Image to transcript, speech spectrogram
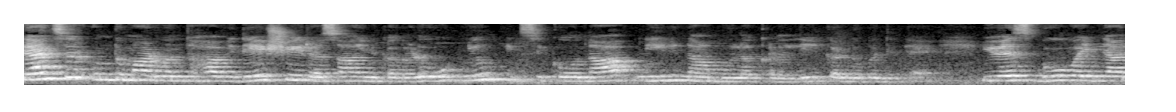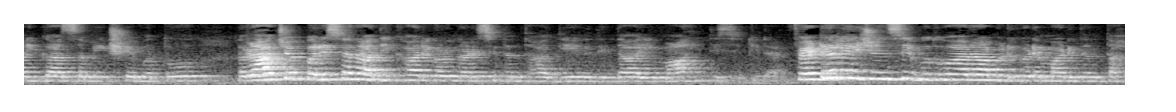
ಕ್ಯಾನ್ಸರ್ ಉಂಟು ಮಾಡುವಂತಹ ವಿದೇಶಿ ರಾಸಾಯನಿಕಗಳು ನ್ಯೂ ಮೆಕ್ಸಿಕೋನ ನೀರಿನ ಮೂಲಗಳಲ್ಲಿ ಕಂಡುಬಂದಿದೆ. ಯುಎಸ್ ಭೂ ವೈಜ್ಞಾನಿಕ ಸಮೀಕ್ಷೆ ಮತ್ತು ರಾಜ್ಯ ಪರಿಸರ ಅಧಿಕಾರಿಗಳು ನಡೆಸಿದಂತಹ ಅಧ್ಯಯನದಿಂದ ಈ ಮಾಹಿತಿ ಸಿಕ್ಕಿದೆ. ಫೆಡರಲ್ ಏಜೆನ್ಸಿ ಬುಧವಾರ ಬಿಡುಗಡೆ ಮಾಡಿದಂತಹ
